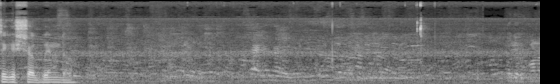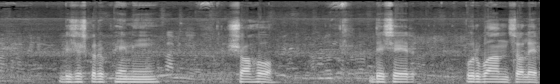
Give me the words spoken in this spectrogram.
চিকিৎসকবৃন্দ। বিশেষ করে ফেনী সহ দেশের পূর্বাঞ্চলের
